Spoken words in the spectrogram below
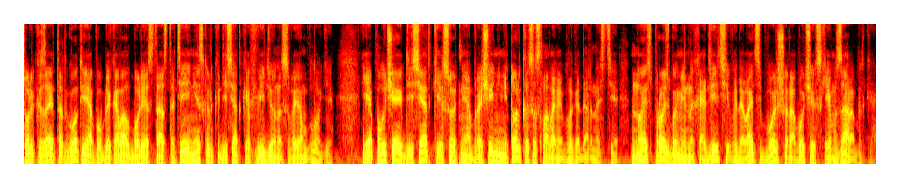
Только за этот год я опубликовал более 100 статей и несколько десятков видео на своем блоге. Я получаю десятки и сотни обращений не только со словами благодарности, но и с просьбами находить и выдавать больше рабочих схем заработка.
